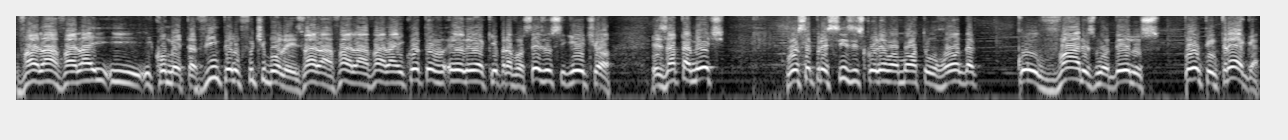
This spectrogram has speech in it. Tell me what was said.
Vai lá, vai lá e, e- e comenta. Vim pelo futebolês. Vai lá, vai lá, vai lá. Enquanto eu, eu leio aqui para vocês, é o seguinte, ó. Exatamente, você precisa escolher uma moto Honda com vários modelos pronta entrega.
